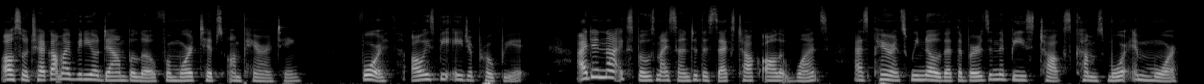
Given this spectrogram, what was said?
Also, check out my video down below for more tips on parenting. Fourth, always be age appropriate. I did not expose my son to the sex talk all at once. As parents, we know that the birds and the bees talks comes more and more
